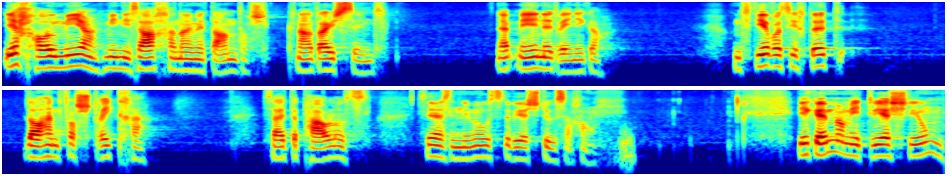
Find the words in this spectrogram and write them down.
Ich hole mir meine Sachen noch jemand anders. Genau das ist Sünde. Nicht mehr, nicht weniger. Und die, die sich dort lassen verstricken, sagt der Paulus, sie sind nicht mehr aus der Wüste rausgekommen. Wie gehen wir mit Wüste um?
